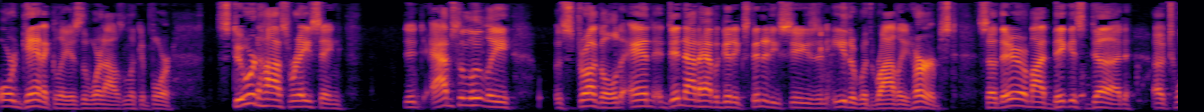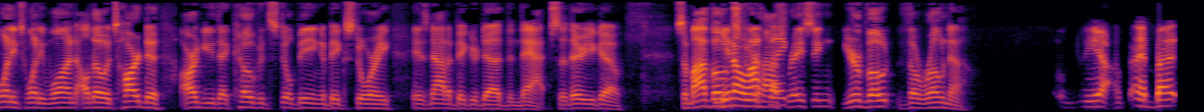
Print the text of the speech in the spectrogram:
organically, is the word I was looking for. Stewart-Haas Racing it absolutely struggled and did not have a good Xfinity season either with Riley Herbst. So they're my biggest dud of 2021. Although it's hard to argue that COVID still being a big story is not a bigger dud than that. So there you go. So my vote, you know, think, Racing. Your vote, the Rona. Yeah, eh, but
